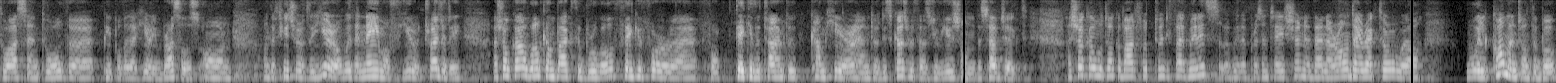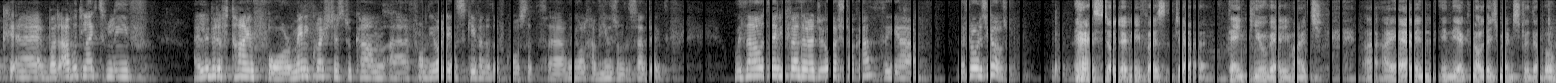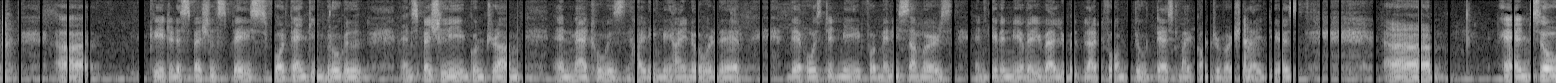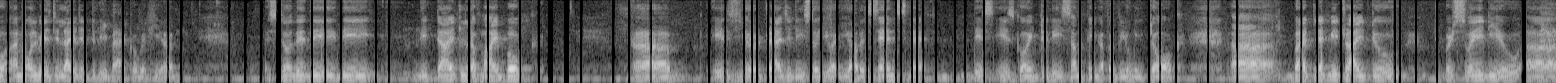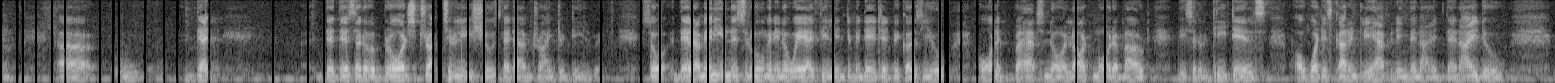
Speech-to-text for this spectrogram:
to us and to all the people that are here in Brussels on, on the future of the euro with the name of Euro Tragedy. Ashoka, welcome back to Bruegel. Thank you for, uh, for taking the time to come here and to discuss with us your views on the subject. Ashoka will talk about for 25 minutes with a presentation, and then our own director will, will comment on the book. Uh, but I would like to leave a little bit of time for many questions to come uh, from the audience, given that, of course, that uh, we all have views on the subject. Without any further ado, Ashoka, the, uh, the floor is yours. so let me first uh, thank you very much. I have in, in the acknowledgements to the book uh, created a special space for thanking Bruegel and especially Guntram and Matt who is hiding behind over there. They've hosted me for many summers and given me a very valuable platform to test my controversial ideas. Uh, and so I'm always delighted to be back over here. So the the the, the title of my book um, is Euro Tragedy. So you you have a sense that this is going to be something of a gloomy talk. Uh, but let me try to to persuade you uh, uh, that that there's sort of a broad structural issues that I'm trying to deal with. So there are many in this room, and in a way, I feel intimidated because you all perhaps know a lot more about the sort of details of what is currently happening than I than I do.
